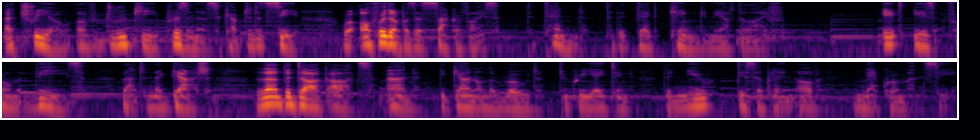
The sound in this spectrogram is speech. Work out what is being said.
a trio of Druchii prisoners captured at sea were offered up as a sacrifice to tend to the dead king in the afterlife. It is from these that Nagash learned the dark arts and began on the road to creating the new discipline of necromancy.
